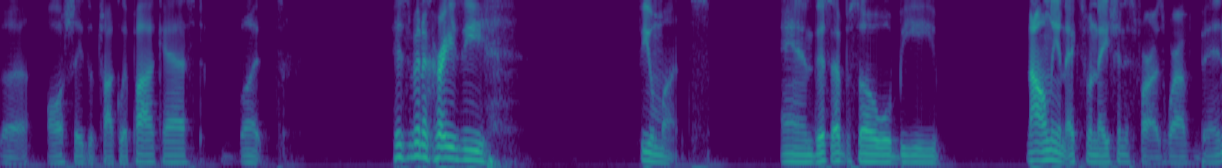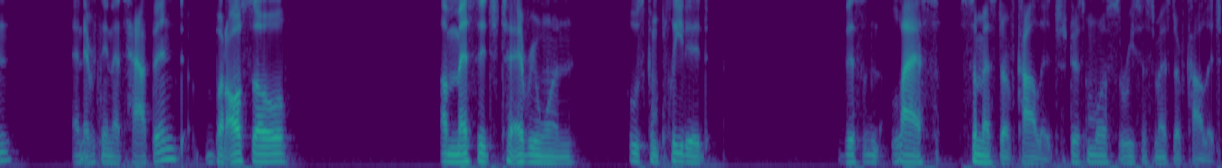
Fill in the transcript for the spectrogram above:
the All Shades of Chocolate podcast. But it's been a crazy few months. And this episode will be not only an explanation as far as where I've been and everything that's happened, but also a message to everyone who's completed this last semester of college, this most recent semester of college.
